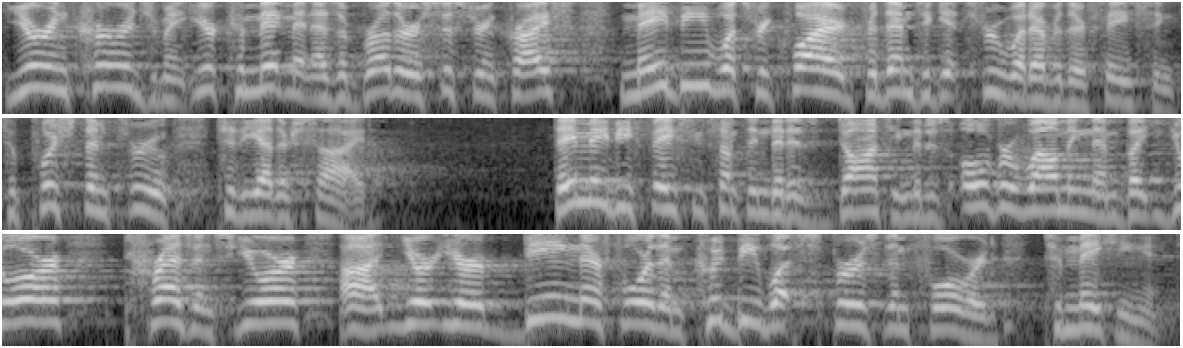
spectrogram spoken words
Your encouragement, your commitment as a brother or sister in Christ may be what's required for them to get through whatever they're facing, to push them through to the other side. They may be facing something that is daunting, that is overwhelming them, but your presence, your, uh, your, your being there for them could be what spurs them forward to making it.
